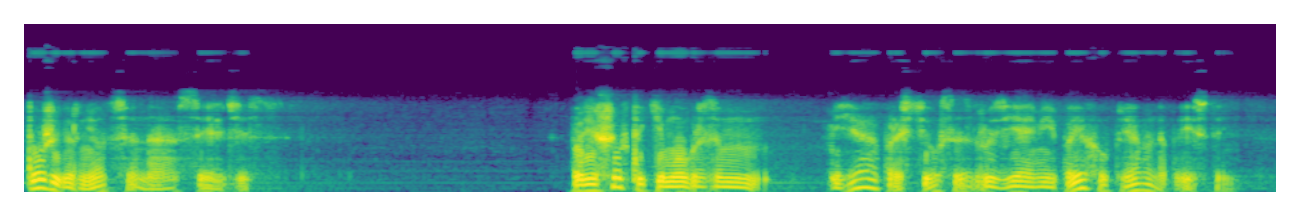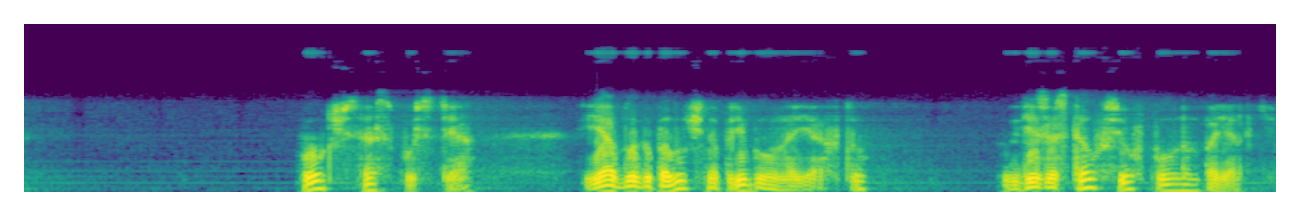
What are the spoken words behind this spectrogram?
тоже вернется на Сельдис. Порешив таким образом, я простился с друзьями и поехал прямо на пристань. Полчаса спустя я благополучно прибыл на яхту, где застал все в полном порядке.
